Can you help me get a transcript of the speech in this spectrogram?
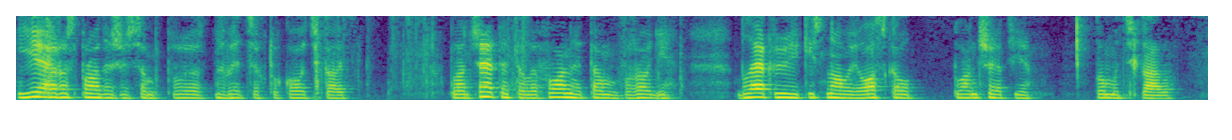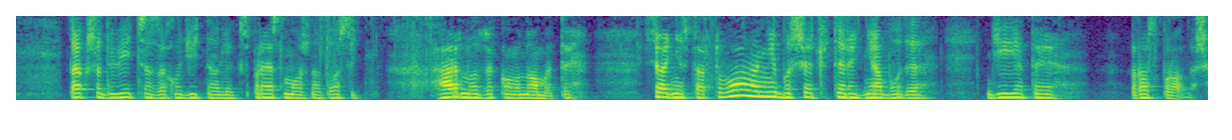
Є розпродажі, сам дивиться, хто кого цікавить. Планшети, телефони, там вроді Blackview якийсь новий Оскал планшет є. Кому цікаво. Так що дивіться, заходіть на AliExpress, можна досить гарно зекономити. Сьогодні стартувала, ніби ще 4 дня буде діяти розпродаж.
